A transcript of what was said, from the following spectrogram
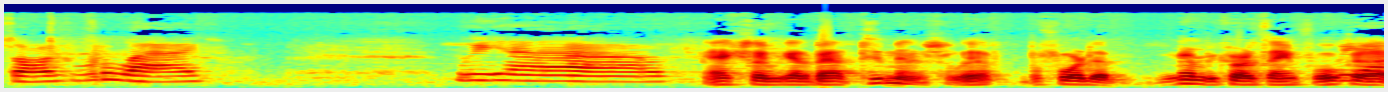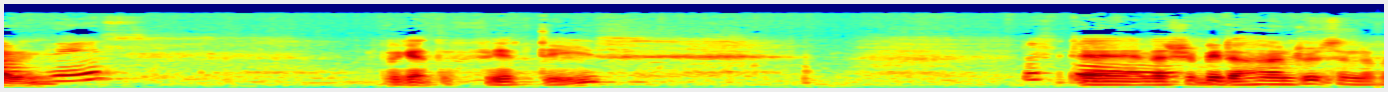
Sorry for the lag. We have Actually, we got about two minutes left before the memory card thing full we have this. We got the 50s. And that should be the hundreds and the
